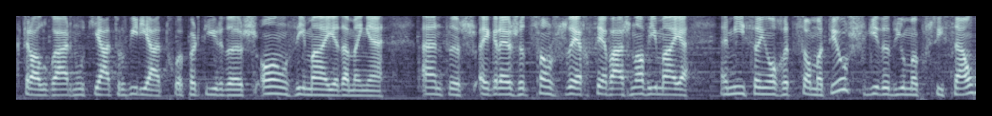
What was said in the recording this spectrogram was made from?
que terá lugar no Teatro Viriato a partir das 11h30 da manhã. Antes, a Igreja de São José recebe às 9h30 a missa em honra de São Mateus, seguida de uma procissão.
